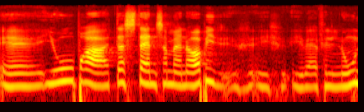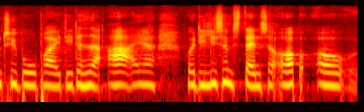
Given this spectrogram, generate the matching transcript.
Øh, I opera, der stanser man op, i, i, i hvert fald i nogle type opera, i det, der hedder arier, hvor de ligesom stanser op og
